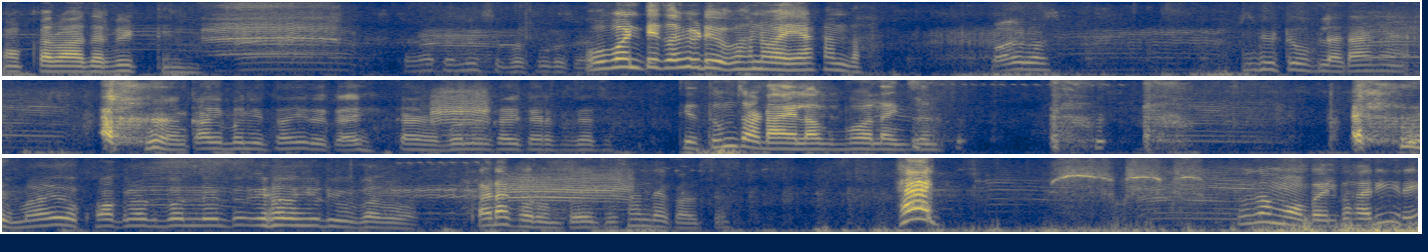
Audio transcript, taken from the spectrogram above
मोकार बाजार भेटते काय आता काय. बंटीचा व्हिडिओ बनवा एखादा. पाहिलं? युट्यूबला टाका. काय बनित नाही इथं काय? काय बनवून काय करायचं त्याचं? ते तुमचा डायलॉग बोलायचं. माझ्या खोकलाच बंद नाही तू युट्यूब बनवा. कडा करून प्यायचं संध्याकाळचं. हॅट तुझा मोबाईल भारी रे.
